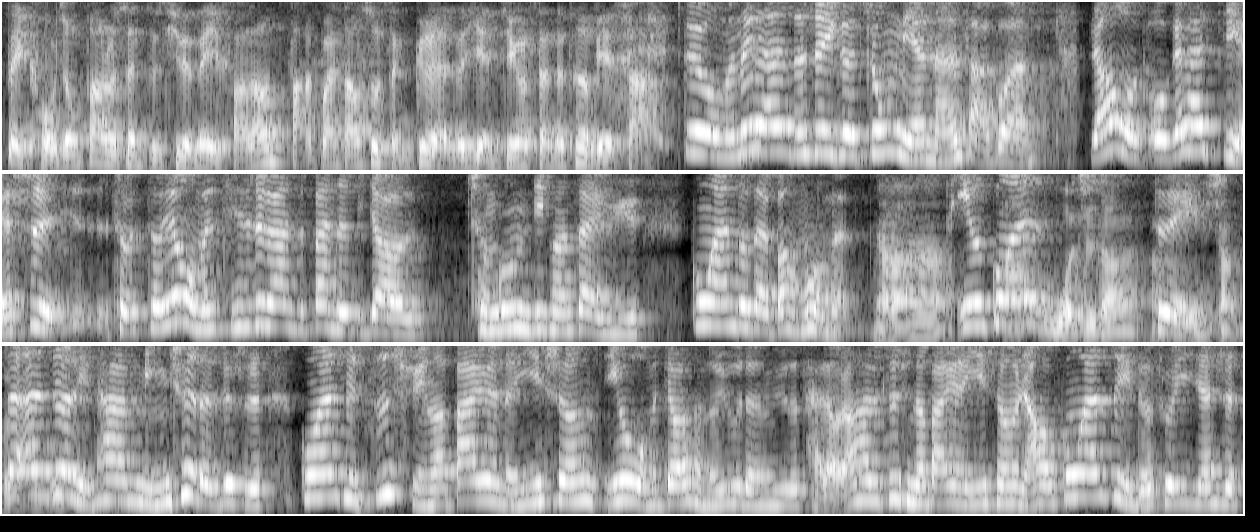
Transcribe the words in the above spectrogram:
被口中放入生殖器的那一方，然后法官当初整个人的眼睛瞪得特别大，对我们那个案子是一个中年男法官，然后我我跟他解释，首首先我们其实这个案子办的比较成功的地方在于公安都在帮我们，啊、因为公安、啊我知道，啊对在案卷里，他明确的就是公安去咨询了八院的医生，因为我们交了很多 U 等于 U 的材料，然后他就咨询了八院医生，然后公安自己得出的意见是，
